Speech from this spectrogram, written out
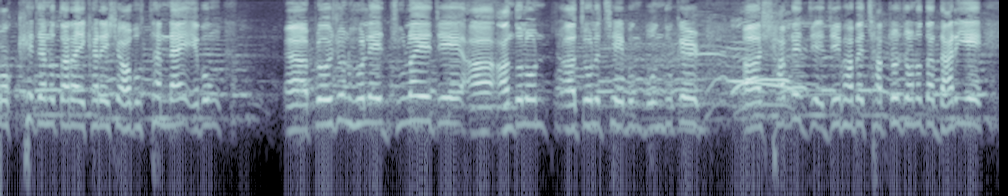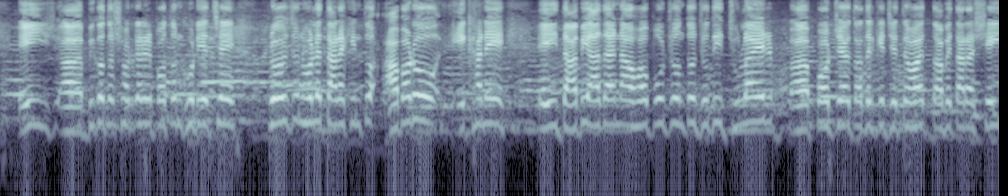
পক্ষে যেন তারা এখানে এসে অবস্থান নেয় এবং প্রয়োজন হলে জুলাইয়ে যে আন্দোলন চলেছে এবং বন্দুকের সামনে যে, যেভাবে ছাত্র জনতা দাঁড়িয়ে এই বিগত সরকারের পতন ঘটিয়েছে, প্রয়োজন হলে তারা কিন্তু আবারও এখানে এই দাবি আদায় না হওয়া পর্যন্ত যদি জুলাইয়ের পর্যায়ে তাদেরকে যেতে হয়, তবে তারা সেই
